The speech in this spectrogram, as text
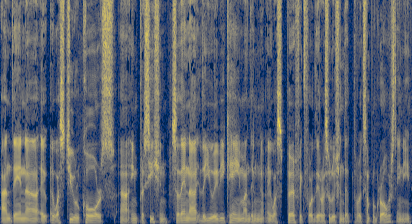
and then uh, it, it, was two cores uh, in precision. So then uh, the UAV came, and then it was perfect for the resolution that, for example, growers they need.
